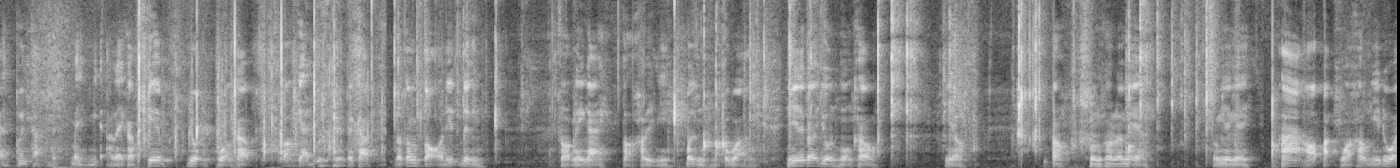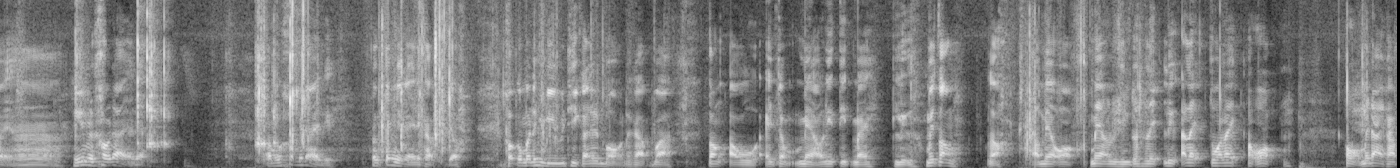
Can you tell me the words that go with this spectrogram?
ายๆพื้นฐานไม่มีอะไรครับ เกมโยนห่วงครับ ก็แกะดูเลยนะครับ เราต้องต่อนิดนึงต่อง่ายๆ ต่อเข้าอย่างนี้ ปึ้งก็วางทีนี้แล้วก็โยนห่วงเข้าเนี่เหรอเอ้าโยนเข้าแล้วไงอะต้องยังไงอ่าอ๋อปักหัวเข้าอย่างนี้ด้วยอ่านี่มันเข้าได้เหรอเนี่ยมันเข้าไม่ได้ดิ ต้องต้องยังไงนะครับ เดี๋ยวเขาก็ไม่ได้มีวิธีการเล่นบอกนะครับ ว่าต้องเอาไอ้เจ้าแมวนี่ติดไหมหรือไม่ต้องเหรอเอาแมวออกแมวหรือถึงตัวทะเลหรืออะไรตัวอะไรเอาออกเอาออกไม่ได้ครับ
